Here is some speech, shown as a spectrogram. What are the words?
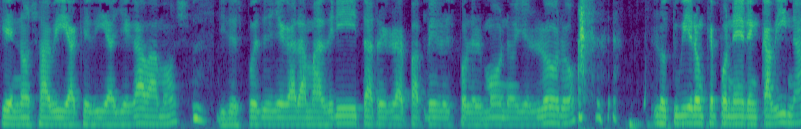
que no sabía qué día llegábamos y después de llegar a Madrid arreglar papeles por el mono y el loro lo tuvieron que poner en cabina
